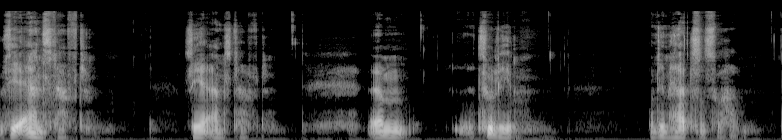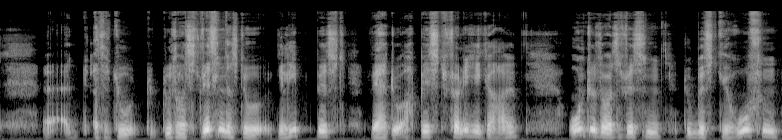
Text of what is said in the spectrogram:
sehr ernsthaft. Sehr ernsthaft. Ähm, zu leben und im Herzen zu haben. Äh, also du, du sollst wissen, dass du geliebt bist, wer du auch bist, völlig egal. Und du sollst wissen, du bist gerufen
